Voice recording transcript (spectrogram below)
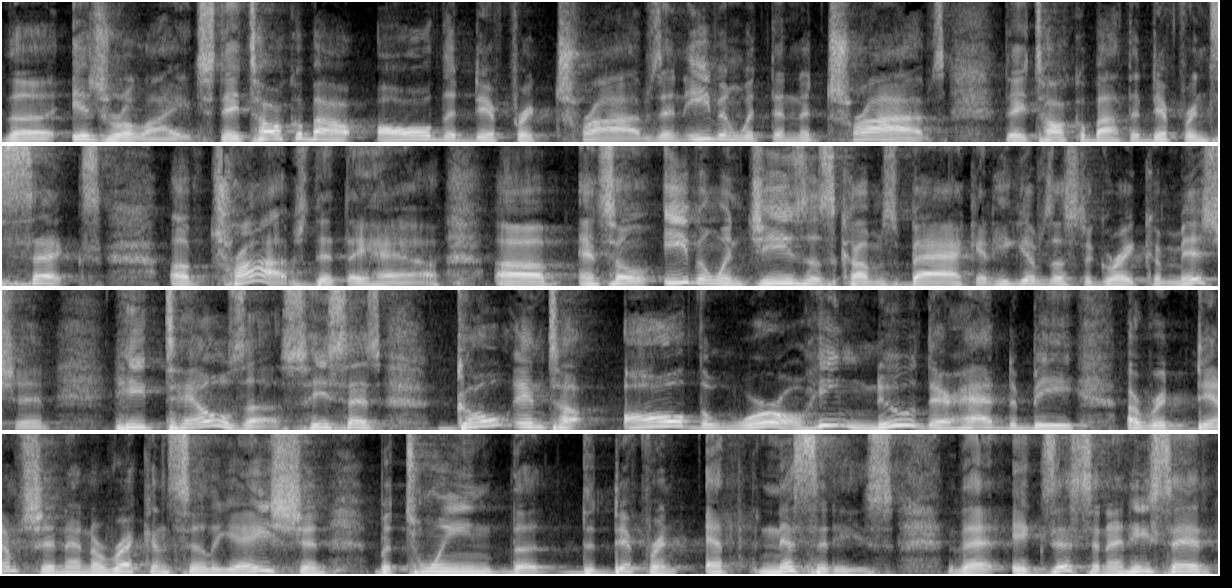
the Israelites. They talk about all the different tribes. And even within the tribes, they talk about the different sects of tribes that they have. Uh, and so even when Jesus comes back and he gives us the Great Commission, he tells us, he says, go into all the world. He knew there had to be a redemption and a reconciliation between the, the different ethnicities that existed. And he said,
